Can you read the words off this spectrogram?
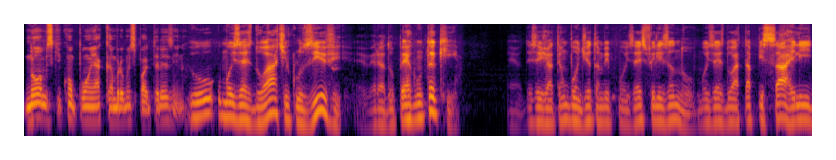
nomes que compõem a Câmara Municipal de Teresina. O, Moisés Duarte, inclusive, vereador, pergunta aqui desejar até um bom dia também para Moisés, feliz ano novo. Moisés Duarte da Pissarra, ele,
